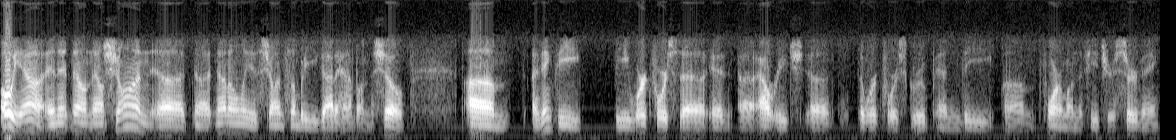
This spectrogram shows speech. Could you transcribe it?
Oh yeah, and it, now now Sean, uh, uh, not only is Sean somebody you got to have on the show, um, I think the the workforce uh, and, uh, outreach, uh, the workforce group, and the um, forum on the future of surveying,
